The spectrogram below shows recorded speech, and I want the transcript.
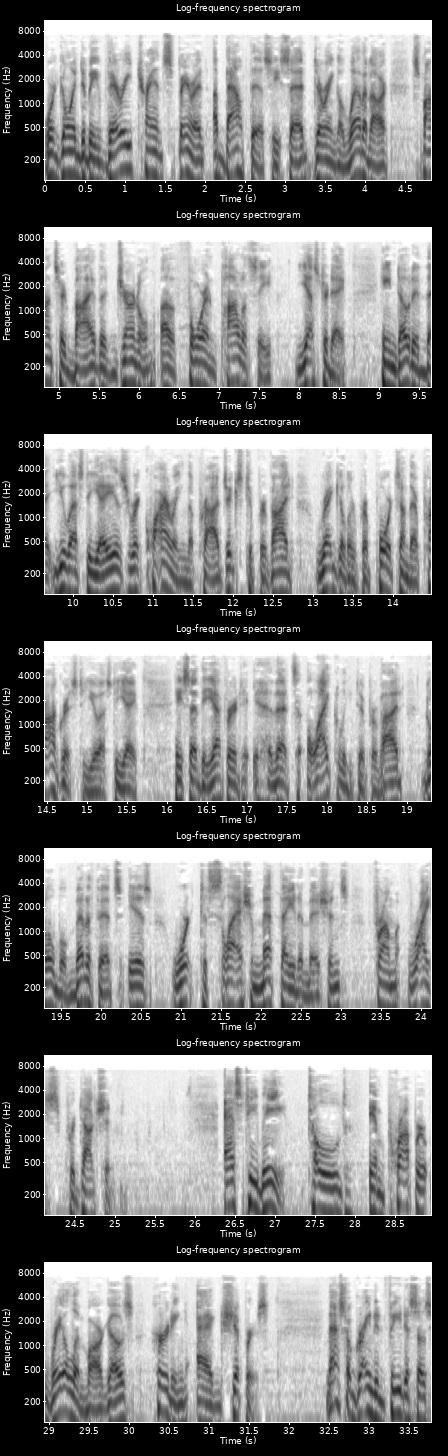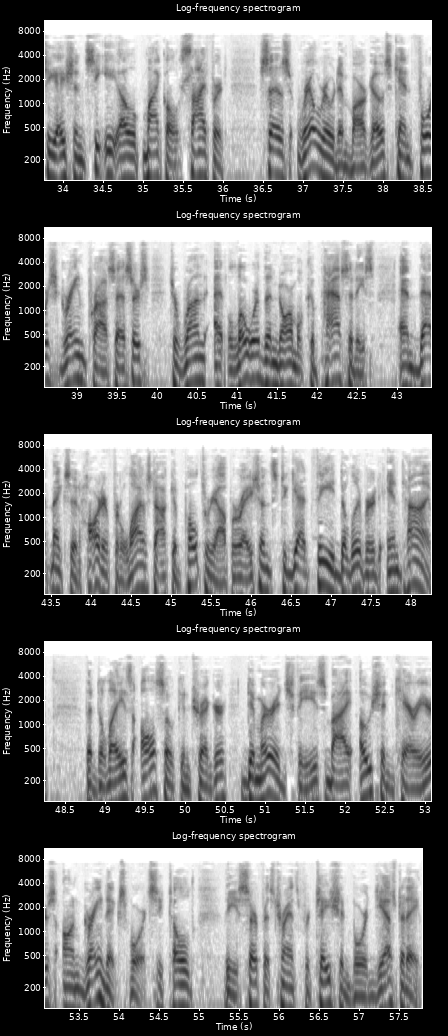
We're going to be very transparent about this, he said during a webinar sponsored by the Journal of Foreign Policy yesterday. He noted that USDA is requiring the projects to provide regular reports on their progress to USDA. He said the effort that's likely to provide global benefits is work to slash methane emissions from rice production. STB told improper rail embargoes hurting ag shippers. National Grain and Feed Association CEO Michael Seyfert says railroad embargoes can force grain processors to run at lower than normal capacities, and that makes it harder for livestock and poultry operations to get feed delivered in time. The delays also can trigger demurrage fees by ocean carriers on grain exports, he told the Surface Transportation Board yesterday.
